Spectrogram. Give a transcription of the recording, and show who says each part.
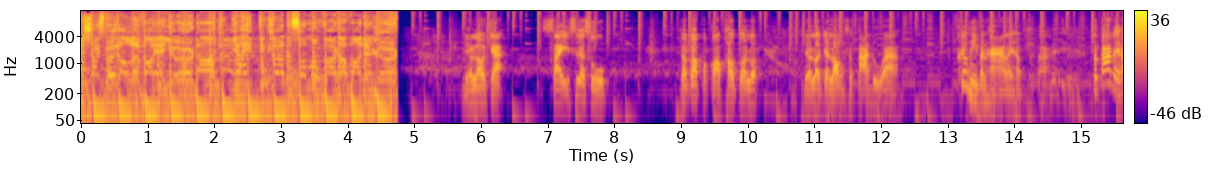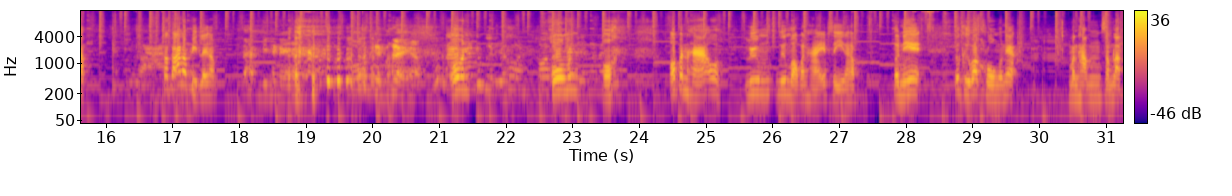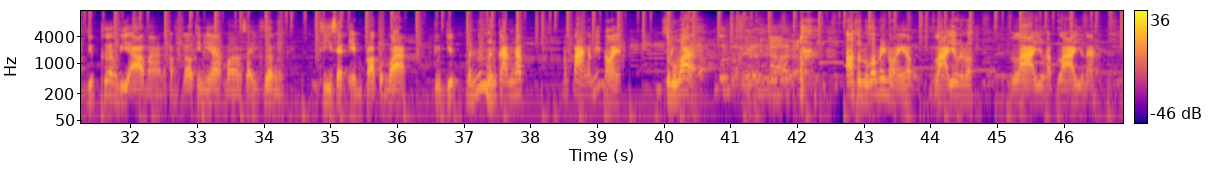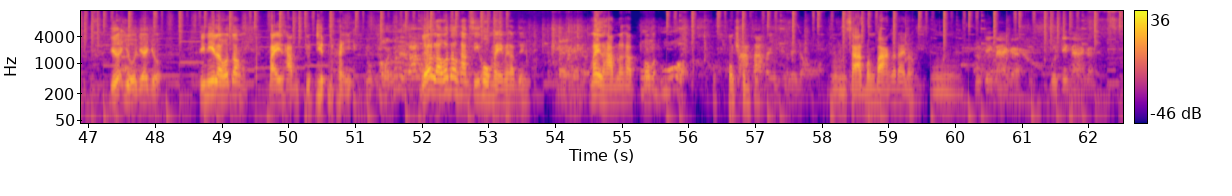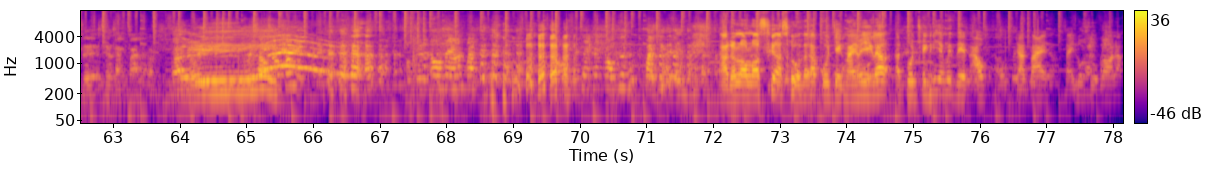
Speaker 1: med sjanse, spør alle hva jeg gjør da. Jeg hitter kløben som om hver dag var en lørdag.
Speaker 2: เดี๋ยวเราจะใส่เสื้อสูบ แล้วก็ประกอบเข้าตัวรถ เดี๋ยวเราจะลองสตาร์ทดูว่า เครื่องมีปัญหาอะไรครับ
Speaker 3: สตาร์ทได้ดีเลย
Speaker 2: สตาร์ทเลยครับ สตาร์ทเราปิดเลยครับ
Speaker 4: ได้บินให้แน่ครับโอ้มันขึ้นมาเลยครับ
Speaker 2: โอ้มัน
Speaker 3: ยุบปืนอยู่ข้างบน
Speaker 2: โครงมันโอ้อ๋อปัญหาโอ้ลืมลืมบอกปัญหา FC นะครับ ตัวนี้ ก็คือว่าโครงตัวเนี้ยมันทำสำหรับยึดเครื่อง VR มานะครับ แล้วทีเนี้ยมาใส่เครื่อง TZM ปรากฏว่าจุดยึดมันไม่เหมือนกันครับ มันต่างกันนิดหน่อย สรุปว่า เอาสรุปว่าไม่หน่อยครับ หลายเยอะไหมวะหลายอยู่ครับ หลายอยู่นะ เยอะอยู่เยอะอยู่ ทีนี้เราก็ต้องไปทำจุดยึดใหม่
Speaker 3: ยุบถอยมาเลยร่าง
Speaker 2: แล้วเราก็ต้องทำสีโครงใหม่ไหมครับนี่
Speaker 4: ไม่ครับ
Speaker 2: ไม่ทำแล้วครับ เพราะว่า
Speaker 3: พู
Speaker 2: ของชม
Speaker 3: ตาไปเลยดอก
Speaker 2: อืมสาดบางๆก็ได้เนาะอืม
Speaker 4: โปรเจกต์หนากะโปรเจกต์หนากะซื้อซื้อสังป่าแล้วครับ
Speaker 2: เฮ้ย
Speaker 3: เอาเอาเอาเกินเอาแซ่มันไปเอาไม่ใช่แค่เอาเครื่องหมุนไปที่เต็ม
Speaker 2: อ่าเดี๋ยวเรารอเสื้อสูบนะครับโปรเจกต์ใหม่มาอีกแล้วอันโปรเจกต์นี้ยังไม่เสร็จเอาจัดไปใส่ลูกสูบรอแล้ว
